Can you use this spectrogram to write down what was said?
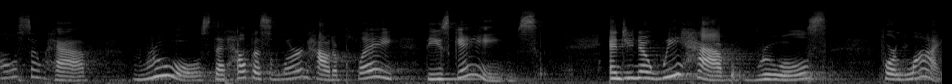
also have rules that help us learn how to play these games. And you know, we have rules for life.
